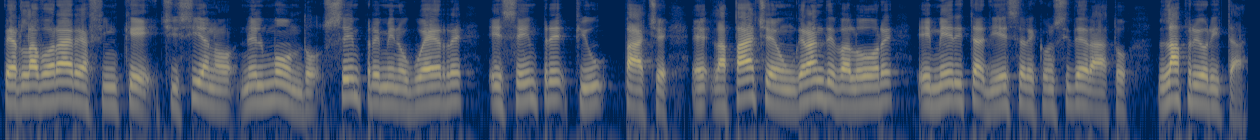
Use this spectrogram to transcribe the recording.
per lavorare affinché ci siano nel mondo sempre meno guerre e sempre più pace. Eh, la pace è un grande valore e merita di essere considerato la priorità.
